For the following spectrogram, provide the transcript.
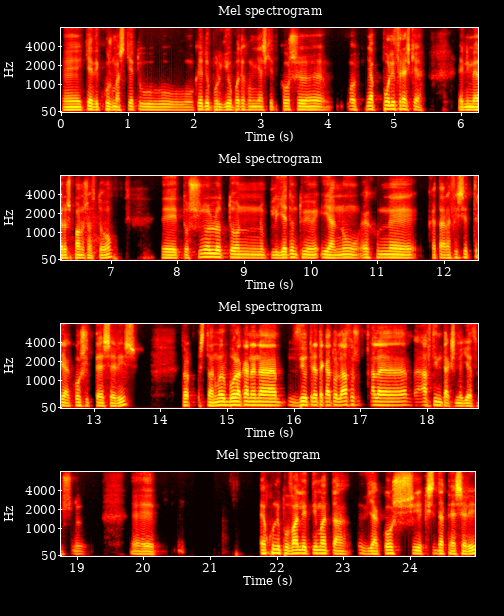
ε, και δικούς μας και του, και του Υπουργείου, οπότε έχουμε μια σχετικώς, ε, όχι, μια πολύ φρέσκια ενημέρωση πάνω σε αυτό. Ε, το σύνολο των πληγέντων του Ιαννού έχουν ε, καταγραφεί σε 304. Τώρα, Στα νούμερα μπορώ να κάνω ένα 2-3% λάθος, αλλά αυτή είναι η τάξη μεγέθους. Ε, έχουν υποβάλει αιτήματα 264.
